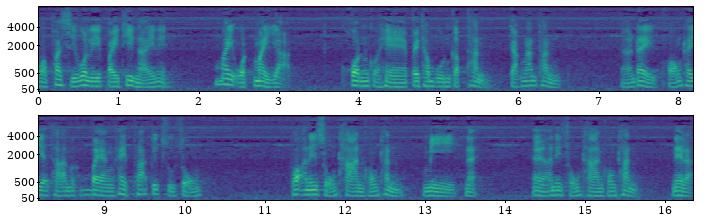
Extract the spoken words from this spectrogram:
ว่าพระศิวลีไปที่ไหนนี่ไม่อดไม่อยาก คนก็แห่ไปทำบุญกับท่าน จากนั้นท่านได้ของทายทานมาแบ่งให้พระภิกษุสงฆ์เพราะอันนี้สงทานของท่านมีนะอันนี้สงทานของท่านนี่แหละ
